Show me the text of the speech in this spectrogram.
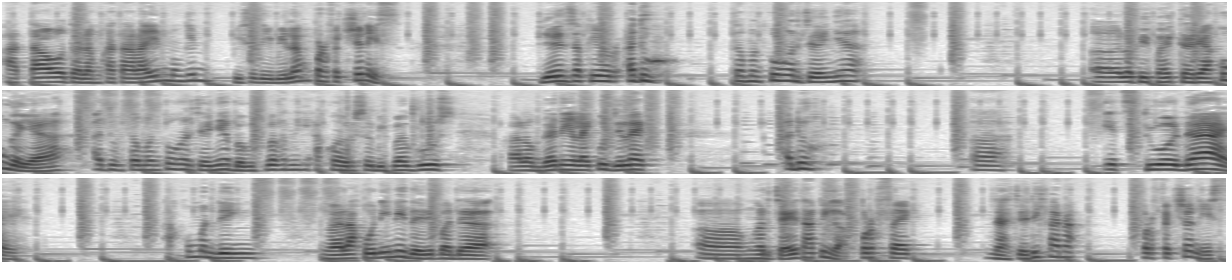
Atau dalam kata lain mungkin bisa dibilang perfectionist. Dia insecure, aduh temanku ngerjainnya uh, lebih baik dari aku nggak ya? Aduh temanku ngerjainnya bagus banget nih, aku harus lebih bagus. Kalau nggak nilaiku jelek. Aduh, uh, it's do or die. Aku mending nggak lakuin ini daripada uh, ngerjain tapi nggak perfect. Nah jadi karena perfectionist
